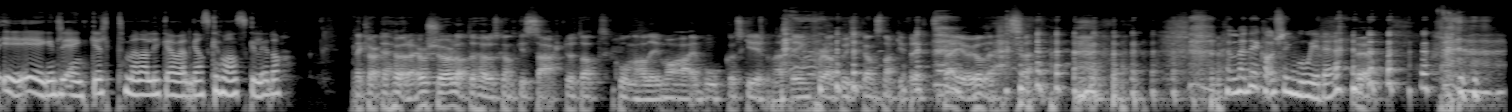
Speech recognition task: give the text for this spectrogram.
det er egentlig enkelt, men allikevel ganske vanskelig, da. Det er klart, Jeg hører jo sjøl at det høres ganske sært ut at kona di må ha ei bok og skrive ned ting fordi at du ikke kan snakke fritt. Jeg gjør jo det. Så. Men det er kanskje en god idé. Ja.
